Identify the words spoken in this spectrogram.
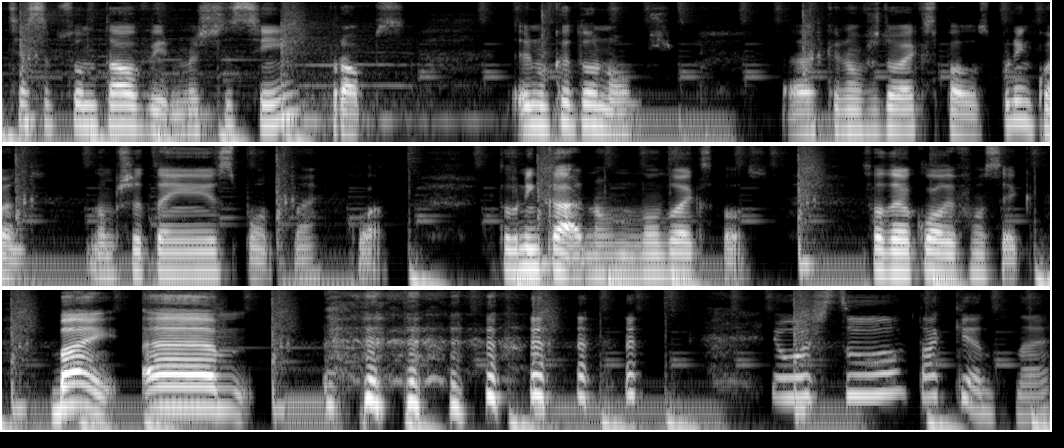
se essa pessoa me está a ouvir, mas se sim, props. Eu nunca dou nomes. Uh, que eu não vos dou expose. Por enquanto. Não me chateiem a esse ponto, não é? Claro. Estou a brincar, não, não dou expose. Só dei ao Cláudio Fonseca. Bem, um... eu hoje estou. Está quente, não é?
